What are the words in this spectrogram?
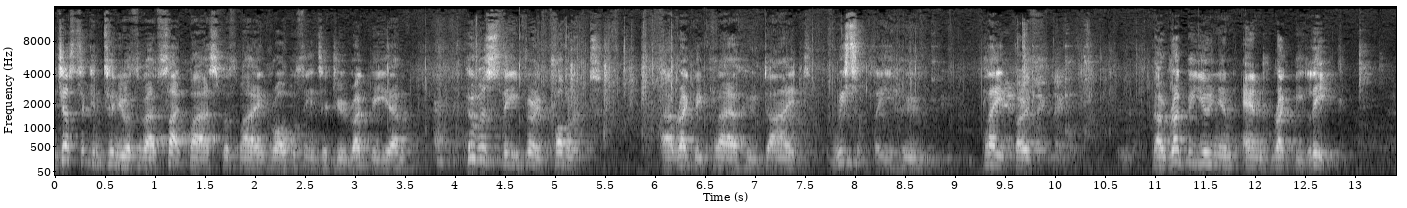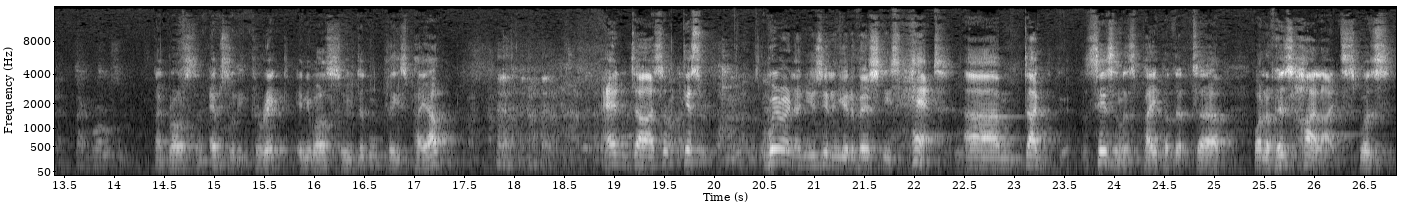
Just to continue with a slight bias with my role with NZU Rugby, um, who was the very prominent uh, rugby player who died recently who played both no, rugby union and rugby league? Doug Rollerson. Doug Rollerson, absolutely correct. Anyone else who didn't, please pay up. and uh, so I guess wearing a New Zealand University's hat, um, Doug says in his paper that uh, one of his highlights was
